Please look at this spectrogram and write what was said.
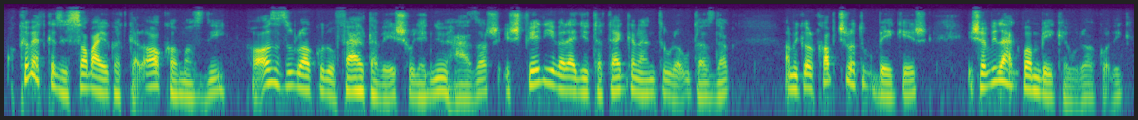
A következő szabályokat kell alkalmazni, ha az az uralkodó feltevés, hogy egy nő házas, és férjével együtt a tengeren túlra utaznak, amikor kapcsolatuk békés, és a világban béke uralkodik.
